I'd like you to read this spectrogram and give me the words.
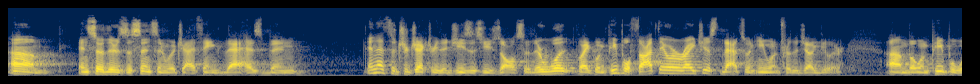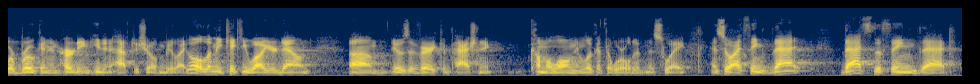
Um, and so there's a sense in which I think that has been, and that's the trajectory that Jesus used also. There was, like, when people thought they were righteous, that's when he went for the jugular. Um, but when people were broken and hurting, he didn't have to show up and be like, oh, let me kick you while you're down. Um, it was a very compassionate, come along and look at the world in this way. And so I think that that's the thing that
